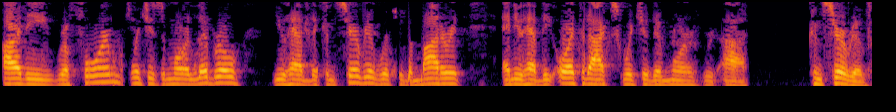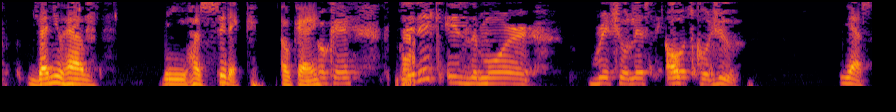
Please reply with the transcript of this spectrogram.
are the Reform, which is the more liberal. You have the conservative, which are the moderate, and you have the Orthodox, which are the more, uh, conservative. Then you have the Hasidic, okay? Okay, Ziddick is the more ritualistic, old school Jew. Yes,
